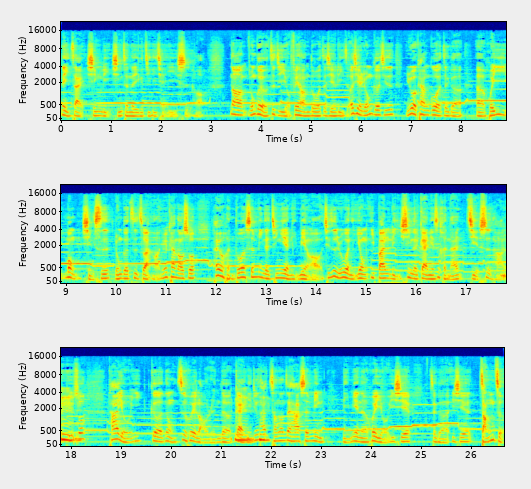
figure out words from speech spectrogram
内在心理形成的一个集体潜意识哈、那荣格有自己有非常多这些例子，而且荣格其实你如果看过这个呃回忆梦醒思荣格自传啊，你会看到说他有很多生命的经验里面哦，其实如果你用一般理性的概念是很难解释他的，嗯比如说他有一个那种智慧老人的概念，嗯就是他嗯常常在他生命里面呢会有一些。这个一些长者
